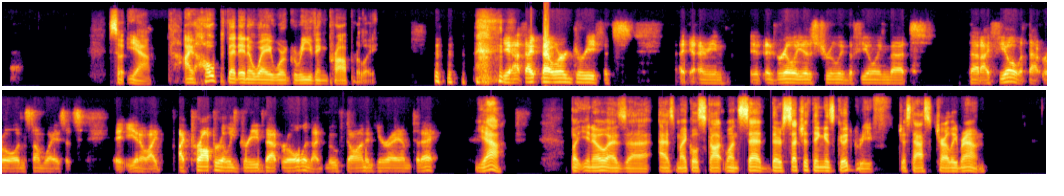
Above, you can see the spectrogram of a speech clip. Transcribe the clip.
So yeah, I hope that in a way we're grieving properly. yeah, that, that word grief. It's, I, I mean, it, it really is truly the feeling that that I feel with that role. In some ways, it's, it, you know, I I properly grieved that role, and I've moved on, and here I am today. Yeah, but you know, as uh, as Michael Scott once said, there's such a thing as good grief. Just ask Charlie Brown.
